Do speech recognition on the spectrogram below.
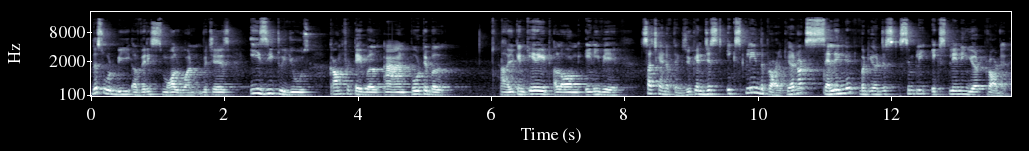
this would be a very small one which is easy to use comfortable and portable. Uh, you can carry it along anywhere such kind of things. You can just explain the product. You are not selling it but you are just simply explaining your product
